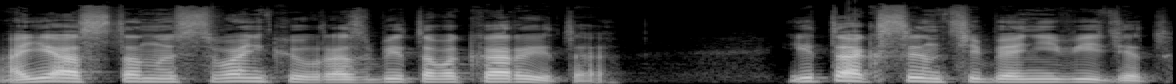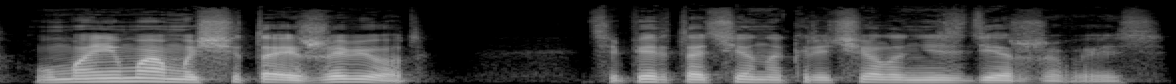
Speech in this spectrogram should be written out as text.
а я останусь с Ванькой у разбитого корыта. И так сын тебя не видит. У моей мамы, считай, живет. Теперь Татьяна кричала, не сдерживаясь.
